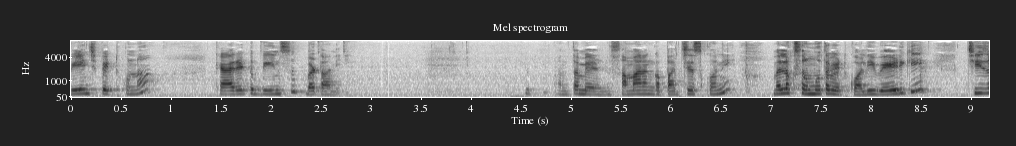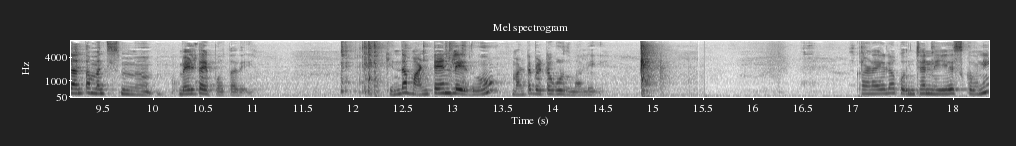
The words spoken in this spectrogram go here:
వేయించి పెట్టుకున్న క్యారెట్ బీన్స్ బఠానీ. అంతా మే సమానంగా పర్చేసుకొని మళ్ళీ ఒకసారి మూత పెట్టుకోవాలి. ఈ వేడికి చీజ్ అంతా మంచి మెల్ట్ అయిపోతుంది. కింద మంట ఏం లేదు. మంట పెట్టకూడదు మళ్ళీ. కడాయిలో కొంచెం నెయ్యి వేసుకొని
